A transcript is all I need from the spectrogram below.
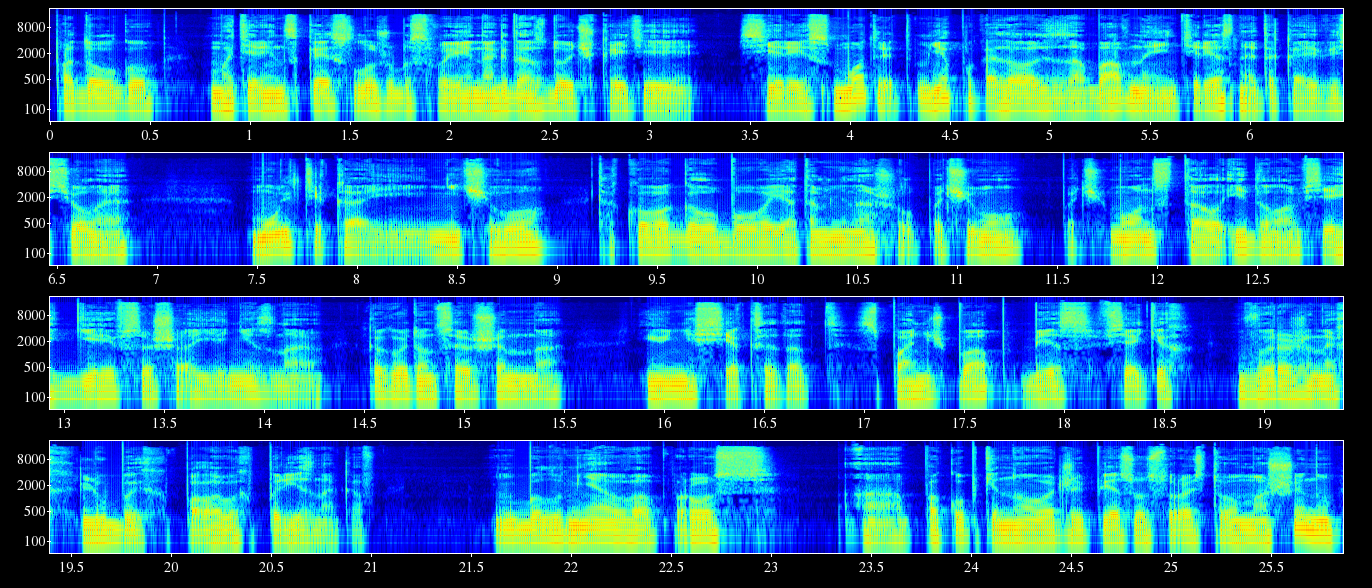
по долгу материнской службы своей иногда с дочкой эти серии смотрит. Мне показалось забавная, интересная, такая веселая мультика, и ничего такого голубого я там не нашел. Почему Почему он стал идолом всех геев в США, я не знаю. Какой-то он совершенно юнисекс, этот Спанч Баб, без всяких выраженных любых половых признаков. Был у меня вопрос о покупке нового GPS-устройства в машину.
